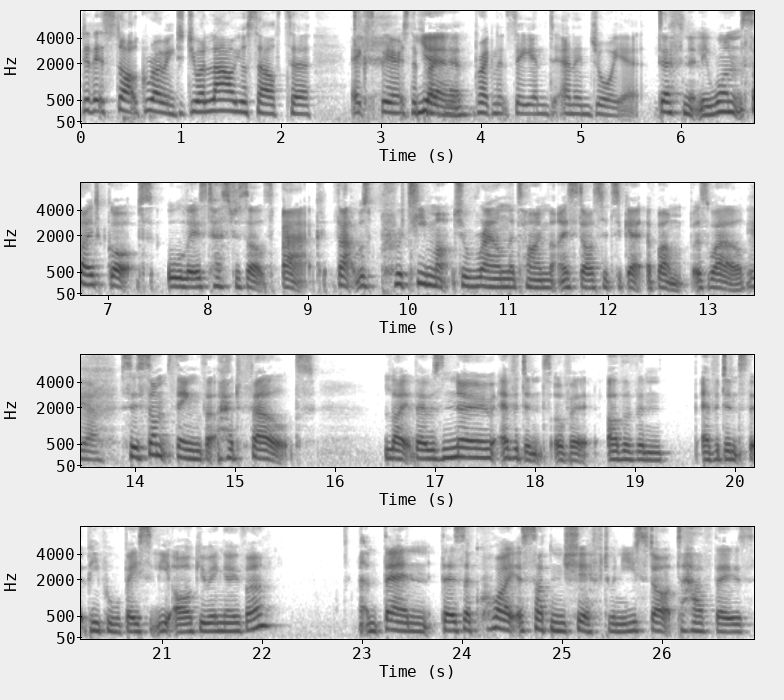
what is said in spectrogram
did it start growing? Did you allow yourself to experience the yeah. pregnancy and, and enjoy it? Definitely. Once I'd got all those test results back, that was pretty much around the time that I started to get a bump as well. Yeah. So something that had felt like there was no evidence of it other than evidence that people were basically arguing over. And then there's a quite a sudden shift when you start to have those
